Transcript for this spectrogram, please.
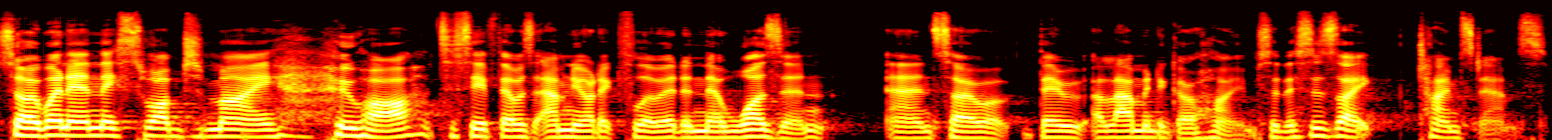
So I went in, they swabbed my hoo ha to see if there was amniotic fluid, and there wasn't. And so they allowed me to go home. So this is like timestamps.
